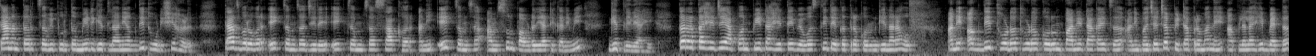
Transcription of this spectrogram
त्यानंतर चवीपुरतं मीठ घेतलं आणि अगदी थोडीशी हळद. त्याचबरोबर एक चमचा जिरे एक चमचा साखर आणि एक चमचा आमसूल पावडर या ठिकाणी मी घेतलेली आहे. तर आता हे जे आपण पीठ आहे ते व्यवस्थित एकत्र करून घेणार आहोत. आणि अगदी थोडं थोडं करून पाणी टाकायचं आणि भज्याच्या पिठाप्रमाणे आपल्याला हे बॅटर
